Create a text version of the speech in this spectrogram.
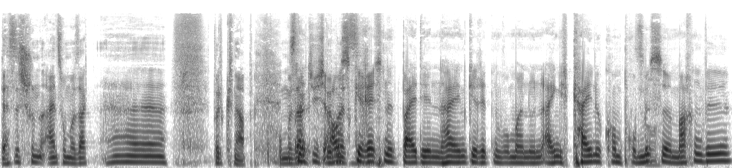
das ist schon eins, wo man sagt, äh, wird knapp. Wo Das ist sagt, natürlich es- ausgerechnet bei den High-End-Geräten, wo man nun eigentlich keine Kompromisse machen will.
